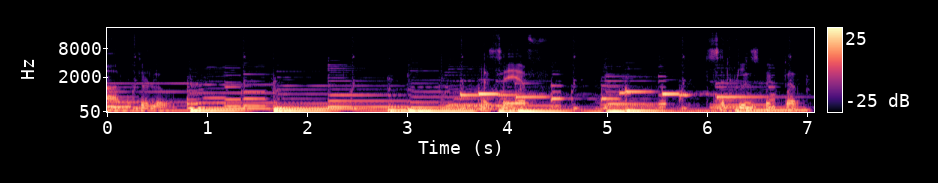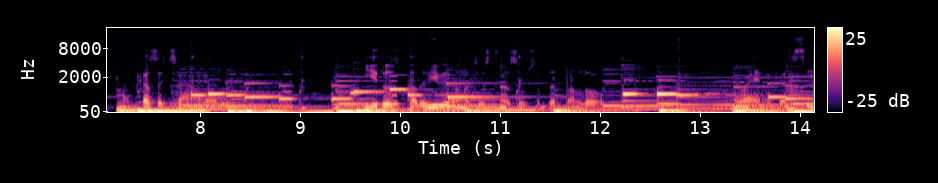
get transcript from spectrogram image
మా మిత్రులు SAF circle inspector Nakka Satyanarayana garu ఈరోజు పదవీ విరమణ చేస్తున్న శుభ సందర్భంలో మేము ఆయన్ని కలిసి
